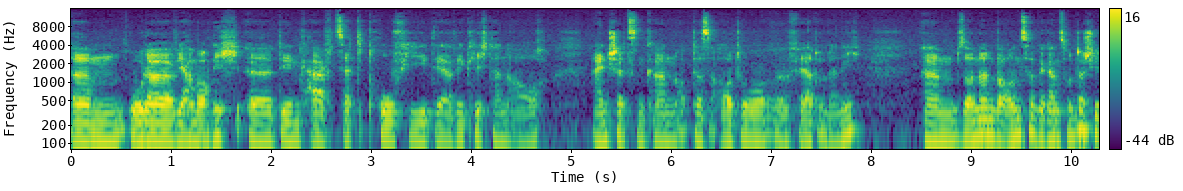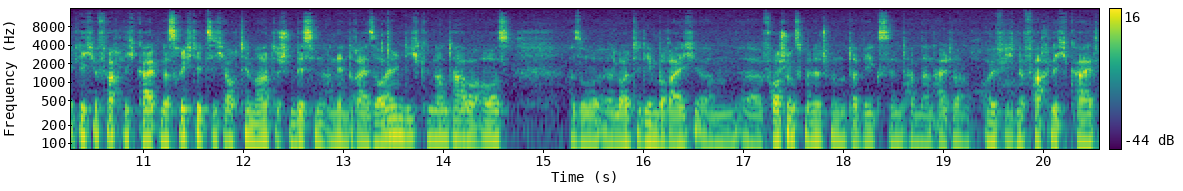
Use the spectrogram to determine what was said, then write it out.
Ähm, oder wir haben auch nicht äh, den Kfz-Profi, der wirklich dann auch einschätzen kann, ob das Auto äh, fährt oder nicht. Ähm, sondern bei uns haben wir ganz unterschiedliche Fachlichkeiten. Das richtet sich auch thematisch ein bisschen an den drei Säulen, die ich genannt habe, aus. Also äh, Leute, die im Bereich ähm, äh, Forschungsmanagement unterwegs sind, haben dann halt auch häufig eine Fachlichkeit,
